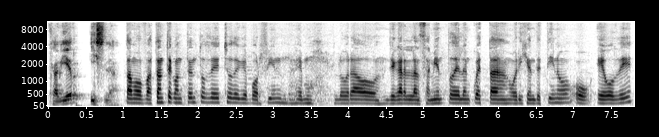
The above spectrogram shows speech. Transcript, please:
Javier Isla. Estamos bastante contentos de hecho de que por fin hemos logrado llegar al lanzamiento de la encuesta Origen Destino o EOD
